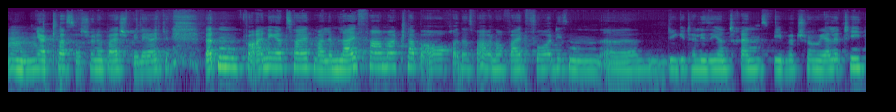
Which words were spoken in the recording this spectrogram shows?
Mhm, ja, klasse, schöne Beispiele. Ja, ich, wir hatten vor einiger Zeit mal im Live Pharma Club auch, das war aber noch weit vor diesen äh, digitalisieren Trends wie Virtual Reality.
